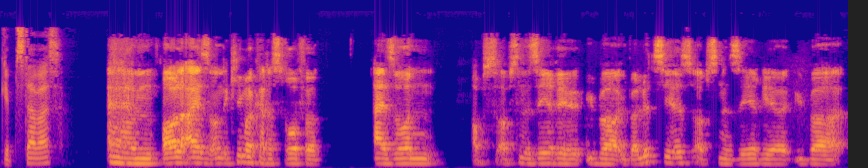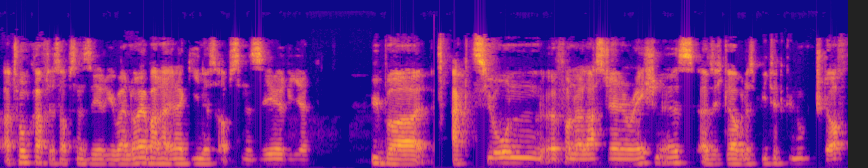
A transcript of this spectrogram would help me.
Gibt's da was? Ähm, All Eyes on the Klimakatastrophe. Also ein, ob es eine Serie über, über Lützi ist, ob es eine Serie über Atomkraft ist, ob es eine Serie über erneuerbare Energien ist, ob es eine Serie über Aktionen äh, von der Last Generation ist. Also ich glaube, das bietet genug Stoff,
